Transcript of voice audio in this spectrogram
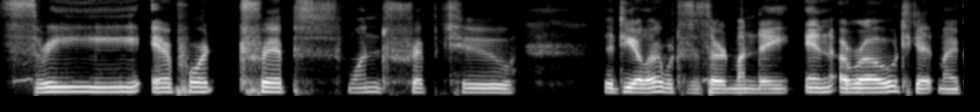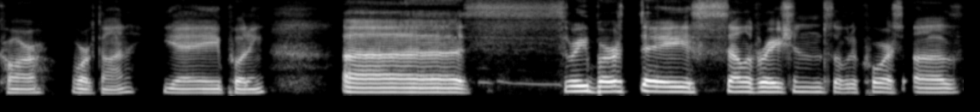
three airport trips, one trip to the dealer, which was the third Monday in a row to get my car worked on. Yay, pudding. Uh, three birthday celebrations over the course of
